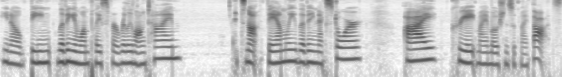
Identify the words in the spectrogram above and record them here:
you know, being living in one place for a really long time. It's not family living next door. I create my emotions with my thoughts.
